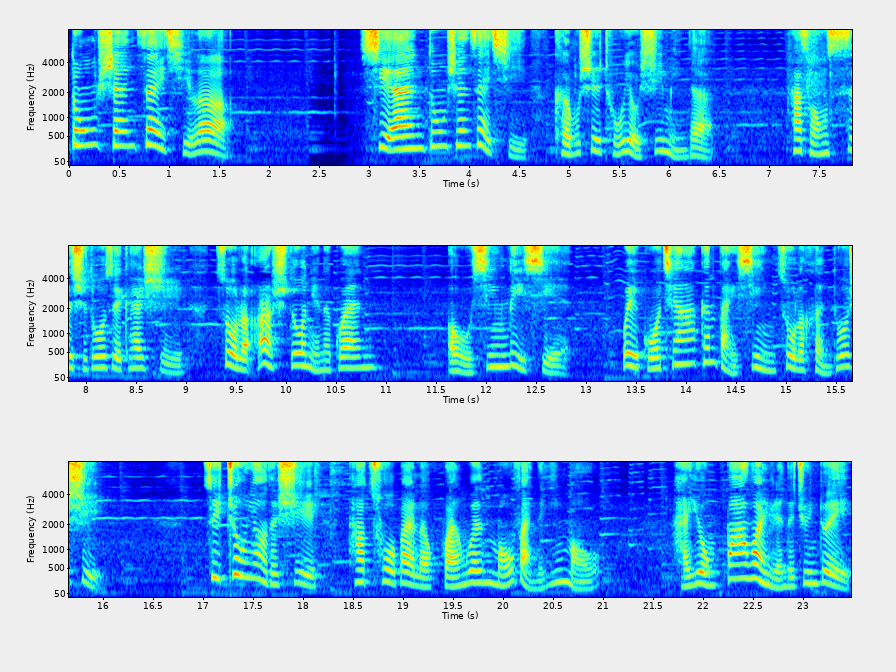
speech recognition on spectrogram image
东山再起了。谢安东山再起可不是徒有虚名的，他从四十多岁开始做了二十多年的官，呕心沥血，为国家跟百姓做了很多事。最重要的是，他挫败了桓温谋反的阴谋，还用八万人的军队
